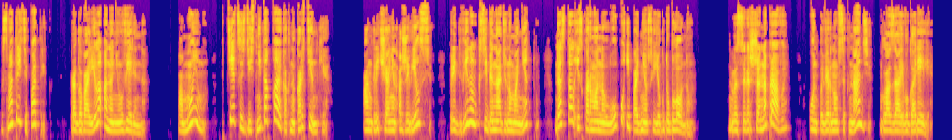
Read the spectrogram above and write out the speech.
«Посмотрите, Патрик», — проговорила она неуверенно. «По-моему, птица здесь не такая, как на картинке». Англичанин оживился, придвинул к себе Надину монету, достал из кармана лупу и поднес ее к дублону. «Вы совершенно правы». Он повернулся к Наде, глаза его горели.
